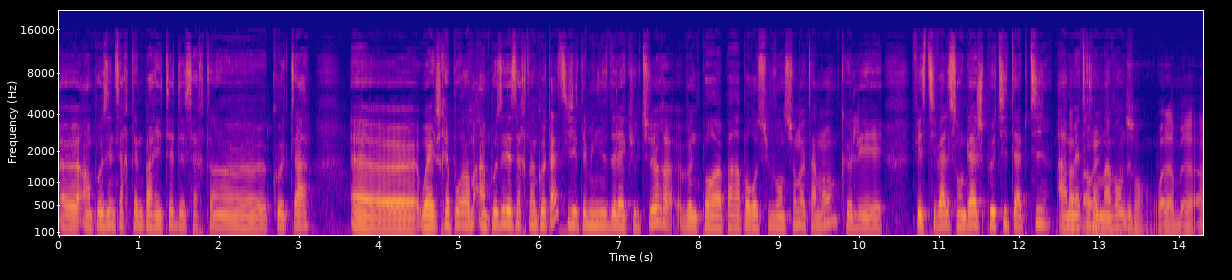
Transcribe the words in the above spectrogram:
euh, imposer une certaine parité de certains euh, quotas. Euh, ouais, je serais pour im- imposer des certains quotas si j'étais ministre de la Culture, pour- par rapport aux subventions notamment, que les festivals s'engagent petit à petit à Ah, mettre ah en avant. De... façon. Voilà, ben, a-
